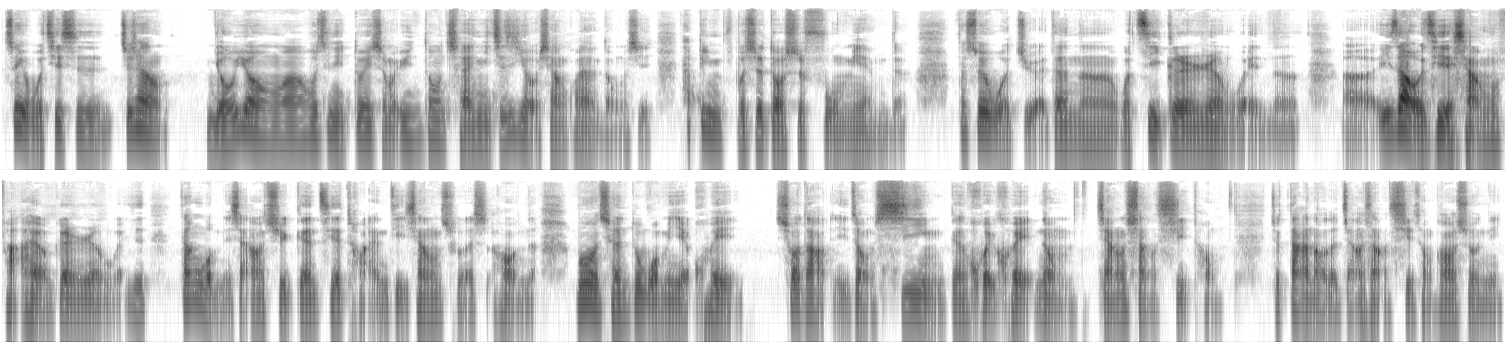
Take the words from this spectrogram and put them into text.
所以我其实就像。游泳啊，或者你对什么运动成瘾，其实有相关的东西，它并不是都是负面的。那所以我觉得呢，我自己个人认为呢，呃，依照我自己的 想法，还有个人认为，就是当我们想要去跟这些团体相处的时候呢，某种程度我们也会。受到一种吸引跟回馈，那种奖赏系统，就大脑的奖赏系统，告诉你，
